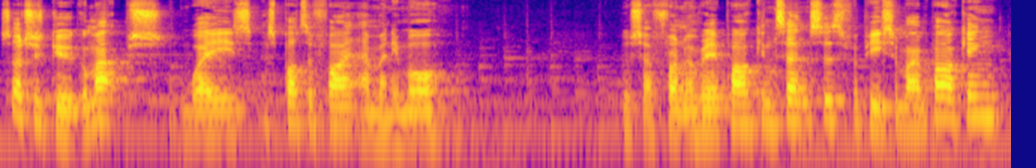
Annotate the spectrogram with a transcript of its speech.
such as Google Maps, Waze, Spotify and many more. You also have front and rear parking sensors for peace of mind parking,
